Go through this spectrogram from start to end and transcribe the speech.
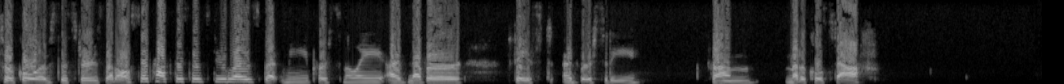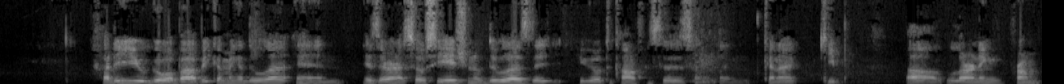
circle of sisters that also practice as doulas, but me personally, I've never faced adversity from medical staff. How do you go about becoming a doula? And is there an association of doulas that you go to conferences and, and kind of keep uh, learning from?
